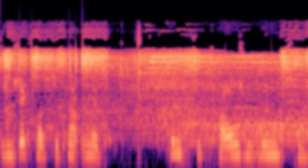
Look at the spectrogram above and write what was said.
den Jackpot zu knacken mit 50.000 Münzen.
